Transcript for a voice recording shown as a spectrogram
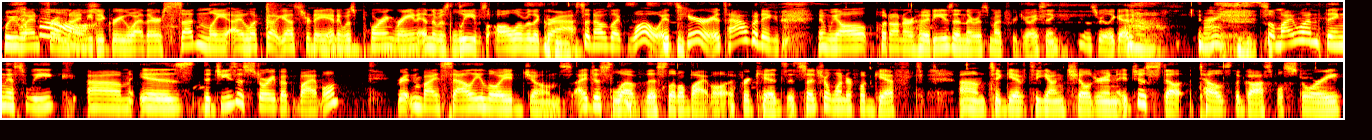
We went from Oh. 90 degree weather. Suddenly I looked out yesterday and it was pouring rain and there was leaves all over the grass. And I was like, whoa, it's here. It's happening. And we all put on our hoodies and there was much rejoicing. It was really good. Nice. So my one thing this week um, is the Jesus Storybook Bible, written by Sally Lloyd Jones. I just love this little Bible for kids. It's such a wonderful gift um, to give to young children. It just tells the gospel story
